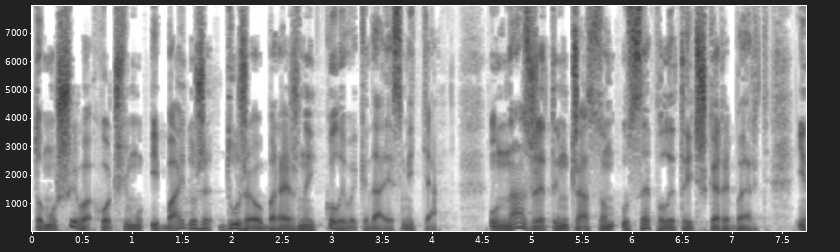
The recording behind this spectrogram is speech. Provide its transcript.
Тому шива, хоч йому і байдуже, дуже обережний, коли викидає сміття. У нас же тим часом усе полетить шкереберть, і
